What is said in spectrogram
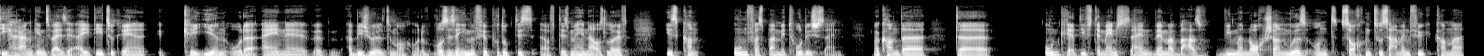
die Herangehensweise, eine Idee zu kre kreieren oder eine, äh, ein Visual zu machen oder was es ja immer für Produkt ist, auf das man hinausläuft, ist, kann unfassbar methodisch sein. Man kann da, der unkreativste Mensch sein, wenn man weiß, wie man nachschauen muss und Sachen zusammenfügt, kann man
